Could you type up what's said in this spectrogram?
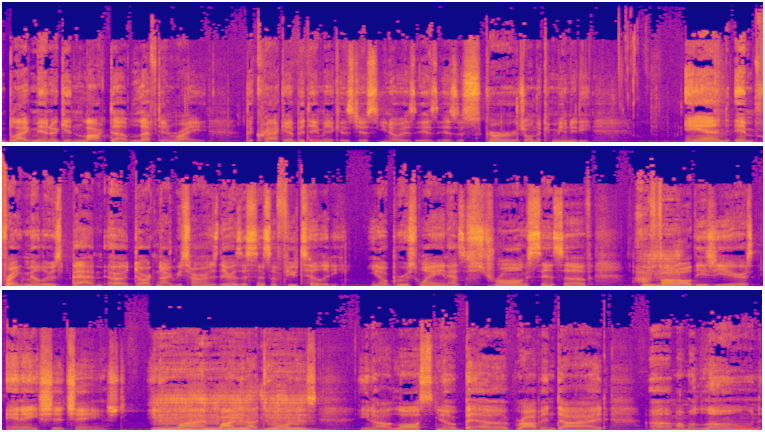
black men are getting locked up left and right. The crack epidemic is just you know is is, is a scourge on the community. And in Frank Miller's Bat, uh, Dark Knight Returns, there is a sense of futility. You know, Bruce Wayne has a strong sense of, I fought all these years and ain't shit changed. You know, why why did I do all this? You know, I lost. You know, uh, Robin died. Um, I'm alone.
